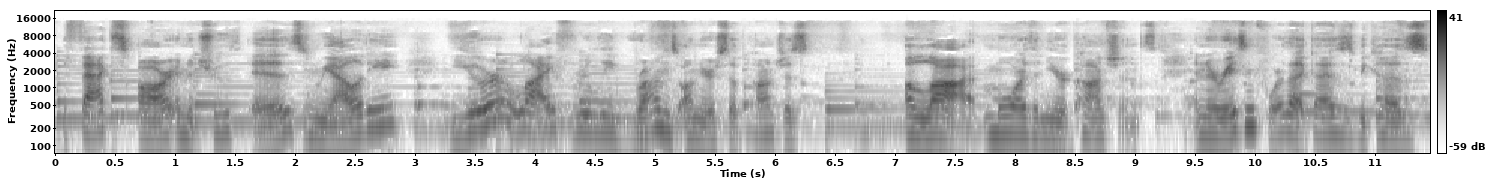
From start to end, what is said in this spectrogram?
the facts are and the truth is, in reality, your life really runs on your subconscious a lot more than your conscience. And the reason for that, guys, is because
